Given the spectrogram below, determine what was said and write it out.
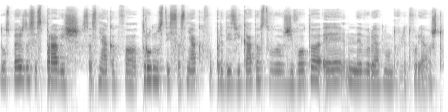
Да успееш да се справиш с някаква трудност и с някакво предизвикателство в живота е невероятно удовлетворяващо.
